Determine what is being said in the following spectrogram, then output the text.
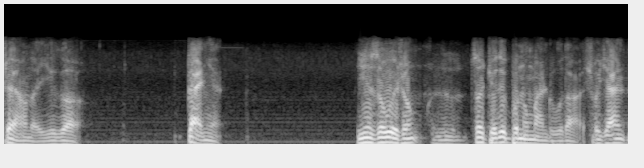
这样的一个概念。饮食卫生，这绝对不能满足的。首先，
